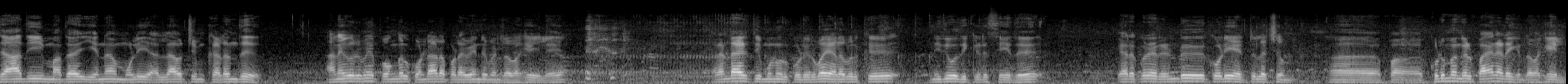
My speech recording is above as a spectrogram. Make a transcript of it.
ஜாதி மத இன மொழி எல்லாவற்றையும் கடந்து அனைவருமே பொங்கல் கொண்டாடப்பட வேண்டும் என்ற வகையிலே ரெண்டாயிரத்தி முந்நூறு கோடி ரூபாய் அளவிற்கு நிதி ஒதுக்கீடு செய்து ஏறக்குறைய ரெண்டு கோடி எட்டு லட்சம் ப குடும்பங்கள் பயனடைகின்ற வகையில்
